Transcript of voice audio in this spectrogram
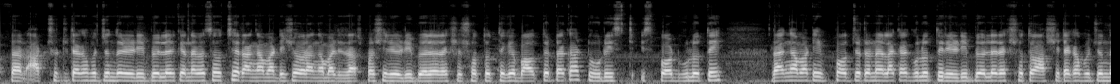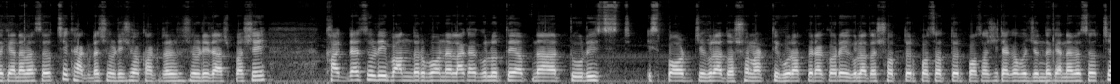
আপনার আটষট্টি টাকা পর্যন্ত রেডি ব্রয়লার কেনা বেচা হচ্ছে। রাঙামাটি সহ রাঙামাটির আশপাশে রেডি ব্রয়লার একশো সত্তর থেকে বাহাত্তর টাকা। ট্যুরিস্ট স্পটগুলোতে রাঙামাটি পর্যটন এলাকাগুলোতে রেডি ব্রয়লার একশত আশি টাকা পর্যন্ত কেনা বেচা হচ্ছে। খাগড়াছড়ি সহ খাগড়াছড়ির আশপাশে খাগড়াছড়ি, বান্দরবন এলাকাগুলোতে আপনার ট্যুরিস্ট স্পট যেগুলো দর্শনার্থী ঘোরাফেরা করে, এগুলোতে সত্তর, পঁচাত্তর, পঁচাশি টাকা পর্যন্ত কেনা বেচা হচ্ছে।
